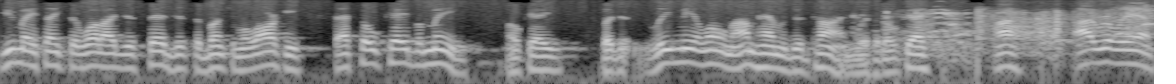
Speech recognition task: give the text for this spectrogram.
you may think that what I just said just a bunch of malarkey. That's okay by me, okay? But leave me alone. I'm having a good time with it, okay? I, I really am.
